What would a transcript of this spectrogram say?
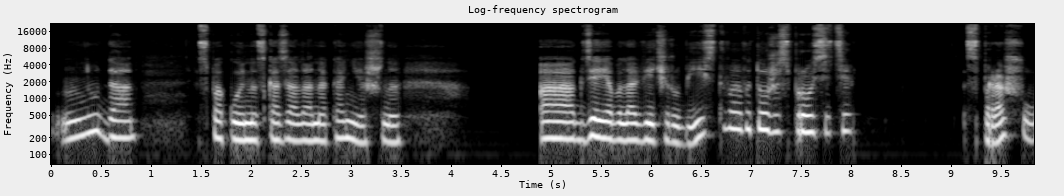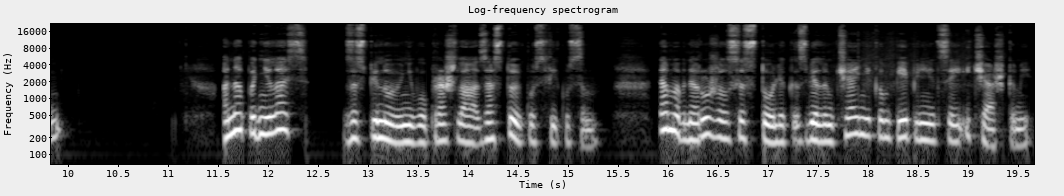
Ну да, спокойно сказала она, конечно. А где я была в вечер убийства, вы тоже спросите? Спрошу. Она поднялась, за спиной у него прошла за стойку с фикусом. Там обнаружился столик с белым чайником, пепельницей и чашками.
